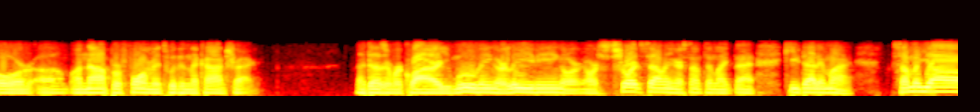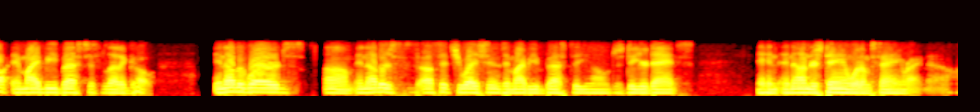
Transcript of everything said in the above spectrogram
or um, a non-performance within the contract. That doesn't require you moving or leaving or, or short selling or something like that. Keep that in mind. Some of y'all, it might be best just to let it go. In other words, um, in other uh, situations, it might be best to you know just do your dance and, and understand what I'm saying right now.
